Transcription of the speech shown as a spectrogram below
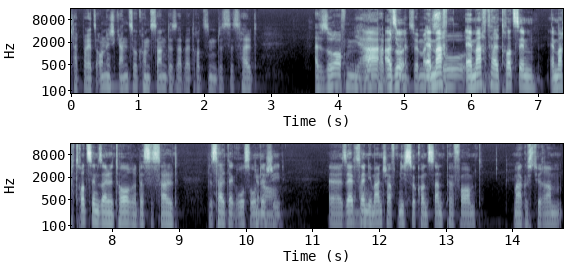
Gladbach jetzt auch nicht ganz so konstant ist, aber trotzdem, das ist halt, also so auf dem ja, Papier, also jetzt, er macht, so er macht halt trotzdem, er macht trotzdem seine Tore. Das ist halt, das ist halt der große genau. Unterschied. Äh, selbst genau. wenn die Mannschaft nicht so konstant performt, Markus Thüram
